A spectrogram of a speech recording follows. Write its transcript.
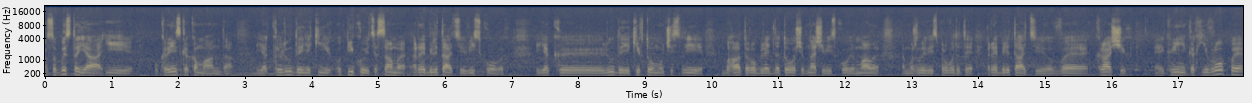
особисто я і українська команда, як люди, які опікуються саме реабілітацією військових, як е, люди, які в тому числі багато роблять для того, щоб наші військові мали можливість проводити реабілітацію в кращих клініках Європи,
